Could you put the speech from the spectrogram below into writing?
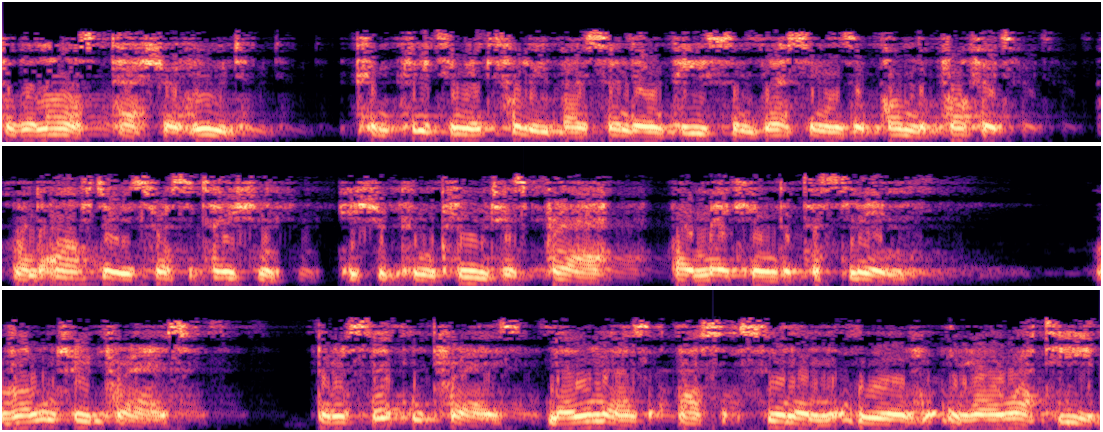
for the last tashahud, completing it fully by sending peace and blessings upon the Prophet. And after its recitation, he should conclude his prayer by making the taslim. Voluntary prayers. There are certain prayers known as as-sunan ur-rawatib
